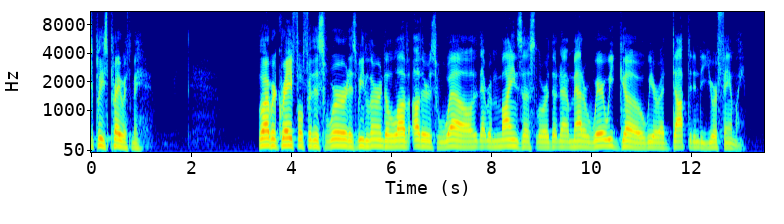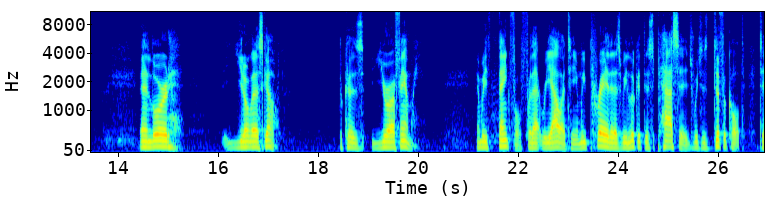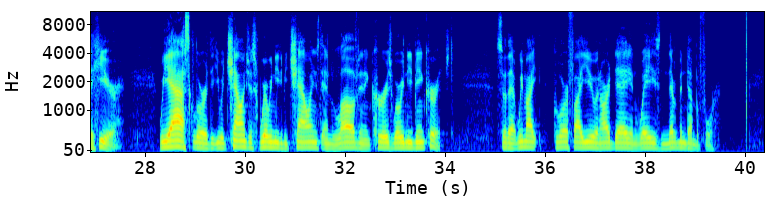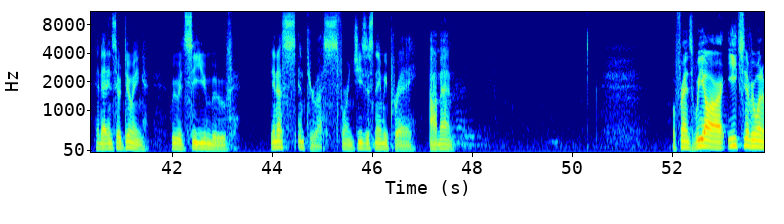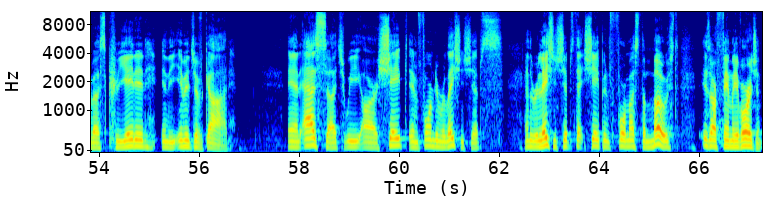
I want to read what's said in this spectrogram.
Would you please pray with me? Lord, we're grateful for this word as we learn to love others well. That reminds us, Lord, that no matter where we go, we are adopted into your family. And Lord, you don't let us go because you're our family. And we're thankful for that reality. And we pray that as we look at this passage, which is difficult to hear, we ask, Lord, that you would challenge us where we need to be challenged and loved and encouraged where we need to be encouraged so that we might glorify you in our day in ways never been done before. And that in so doing, we would see you move in us and through us. For in Jesus' name we pray. Amen. Well, friends, we are, each and every one of us, created in the image of God. And as such, we are shaped and formed in relationships. And the relationships that shape and form us the most is our family of origin.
